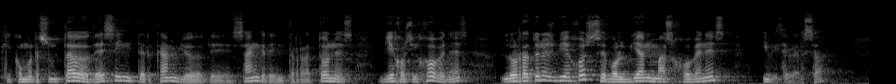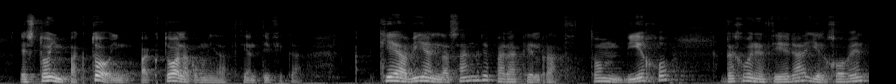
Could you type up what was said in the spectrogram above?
que como resultado de ese intercambio de sangre entre ratones viejos y jóvenes, los ratones viejos se volvían más jóvenes y viceversa. Esto impactó, impactó a la comunidad científica qué había en la sangre para que el ratón viejo rejuveneciera y el joven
